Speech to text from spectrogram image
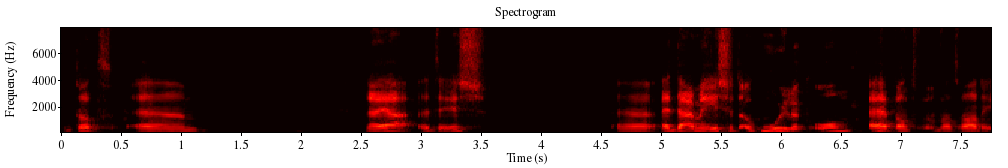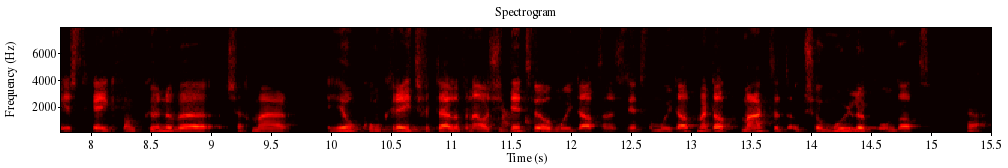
dat. Uh, nou ja, het is. Uh, en daarmee is het ook moeilijk om. Hè, want wat we hadden eerst gekeken van kunnen we zeg maar heel concreet vertellen van nou als je dit wil moet je dat en als je dit wil moet je dat. Maar dat maakt het ook zo moeilijk om dat ja.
